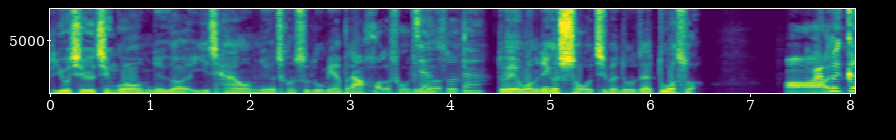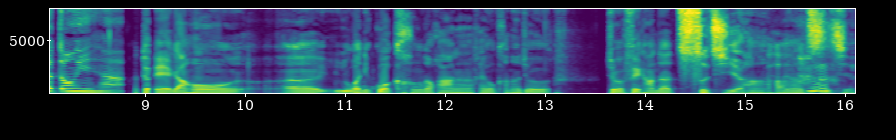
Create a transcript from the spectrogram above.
尤其是经过我们这个以前我们那个城市路面不大好的时候，这个对我们那个手基本都是在哆嗦。啊还，会咯噔一下，对，然后呃，如果你过坑的话呢，很有可能就就非常的刺激哈，啊非常刺激。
